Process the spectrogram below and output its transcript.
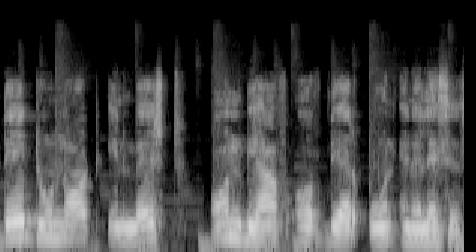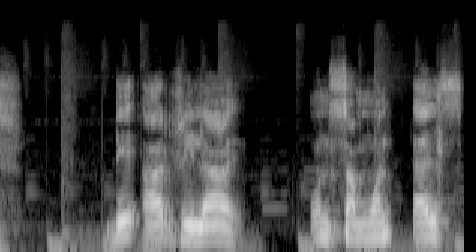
They do not invest on behalf of their own analysis. They are rely on someone else's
